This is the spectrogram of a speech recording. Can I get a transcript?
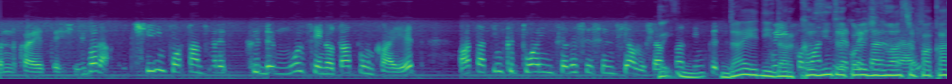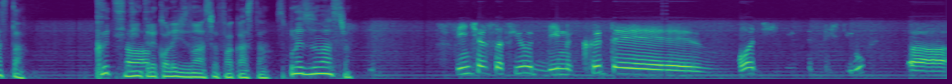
în caiete. Și zic, bă, da, ce important are cât de mult ți-ai notat un caiet atâta timp cât tu ai înțeles esențialul și păi, atâta timp cât... Da, Edi, dar câți dintre colegii dumneavoastră ai, fac asta? Câți uh, dintre colegii dumneavoastră fac asta? Spuneți dumneavoastră. Sincer să fiu, din câte văd și din câte știu, uh,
